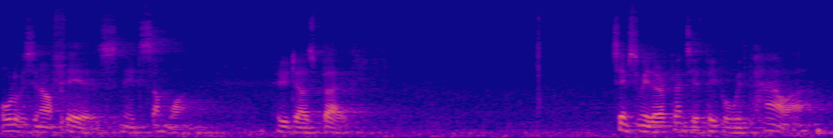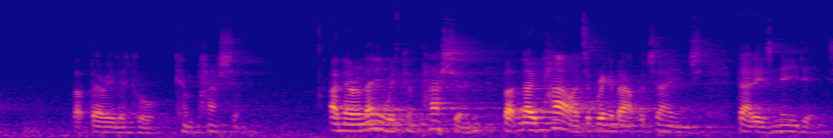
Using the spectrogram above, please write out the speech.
All of us in our fears need someone who does both. It seems to me there are plenty of people with power but very little compassion. And there are many with compassion, but no power to bring about the change that is needed.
